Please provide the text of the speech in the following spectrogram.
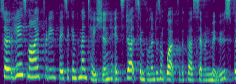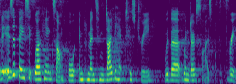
So here's my pretty basic implementation. It's dirt simple and doesn't work for the first seven moves, but it is a basic working example implementing direct history with a window size of three.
